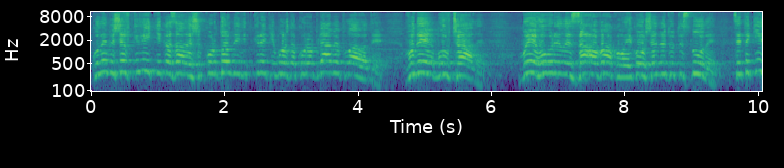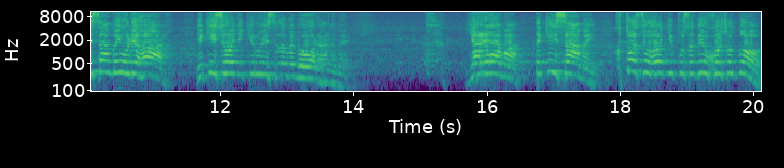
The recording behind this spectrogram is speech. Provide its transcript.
Коли ми ще в квітні казали, що кордони відкриті, можна кораблями плавати, вони мовчали. Ми говорили за Авакова, якого ще не дотиснули. Це такий самий олігарх, який сьогодні керує силовими органами. Ярема такий самий. Хто сьогодні посадив хоч одного?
